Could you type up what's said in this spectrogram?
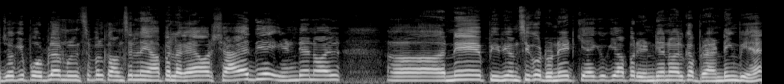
जो कि पोर्टलर म्यूनसिपल काउंसिल ने यहाँ पर लगाया और शायद ये इंडियन ऑयल ने पी को डोनेट किया है क्योंकि यहाँ पर इंडियन ऑयल का ब्रांडिंग भी है।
